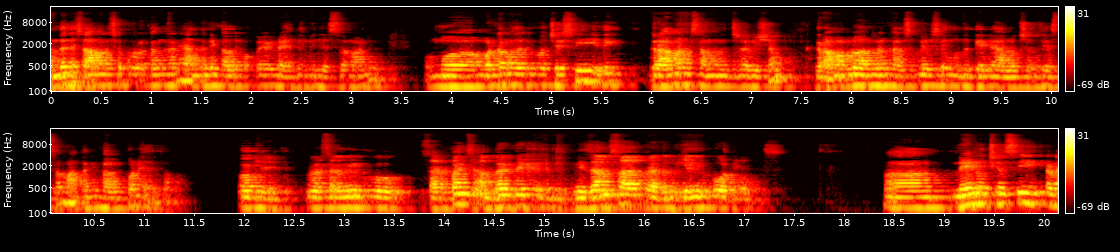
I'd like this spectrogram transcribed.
అందరినీ సామరస్యపూర్వకంగానే అందరినీ కలుపుకునే ప్రయత్నం చేస్తామండి మొట్టమొదటిగా వచ్చేసి ఇది గ్రామానికి సంబంధించిన విషయం. గ్రామంలో అందరం కలిసిమెలిసి ముందుకెళ్ళే ఆలోచన చేస్తాం అందరినీ కలుపుకొని వెళ్తాం. ఓకే. అసలు మీకు సర్పంచ్ అభ్యర్థి నిజాం సార్ ప్రజలు ఎందుకు నేను వచ్చేసి ఇక్కడ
